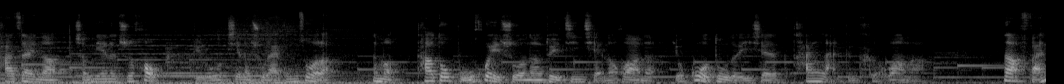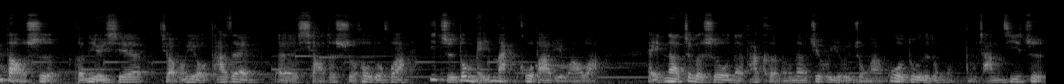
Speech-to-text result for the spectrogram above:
他在呢成年了之后，比如现在出来工作了，那么他都不会说呢对金钱的话呢有过度的一些贪婪跟渴望啊。那反倒是可能有一些小朋友他在呃小的时候的话一直都没买过芭比娃娃，哎，那这个时候呢他可能呢就会有一种啊过度的这种补偿机制，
